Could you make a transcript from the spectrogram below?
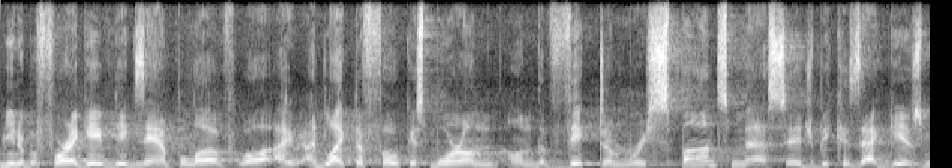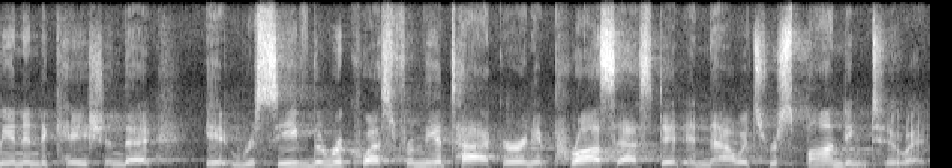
you know, before I gave the example of, well, I, would like to focus more on, on the victim response message because that gives me an indication that it received the request from the attacker and it processed it and now it's responding to it.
